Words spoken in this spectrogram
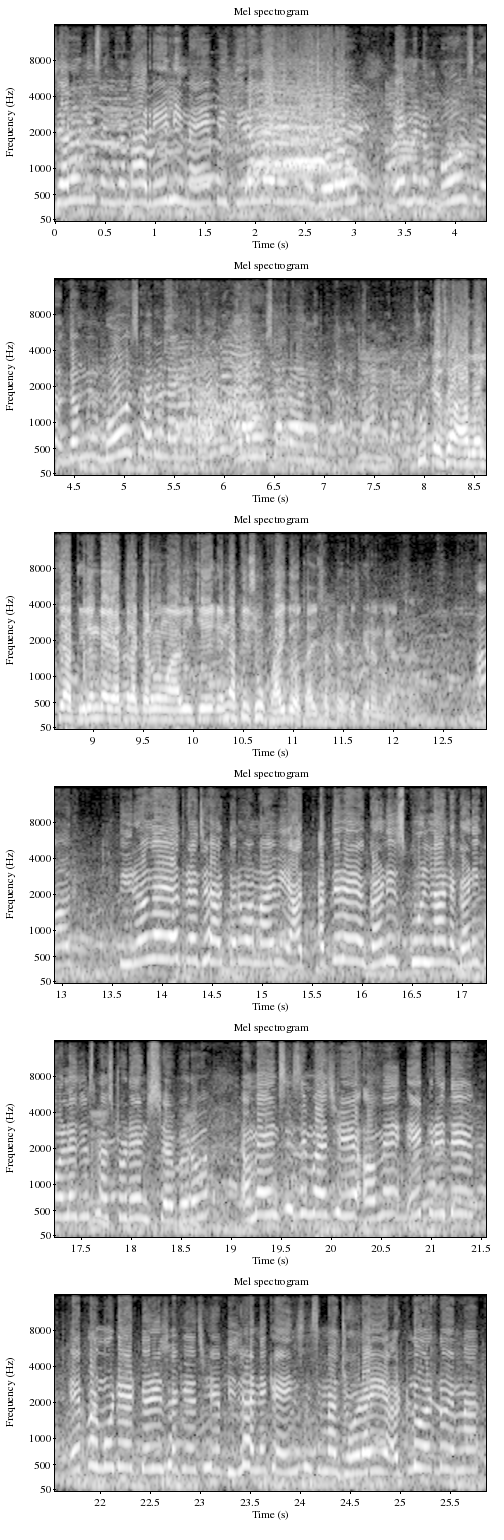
હજારોની સંખ્યામાં રેલીમાં એ પછી તિરંગા રેલીમાં જોડાવું એ મને બહુ ગમ્યું બહુ સારું લાગ્યું છે અને બહુ સારો આનંદ. શું કહેશો આ વર્ષે આ તિરંગા યાત્રા કરવામાં આવી છે એનાથી શું ફાયદો થઈ શકે છે તિરંગા યાત્રા આ તિરંગા યાત્રા જે આ કરવામાં આવી અત્યારે અહીંયા ઘણી સ્કૂલના અને ઘણી કોલેજીસના સ્ટુડન્ટ્સ છે, બરોબર? અમે એનસીસીમાં છીએ, અમે એક રીતે એ પણ મોટિવેટ કરી શકીએ છીએ, બીજાને કે એનસીસીમાં જોડાઈએ, આટલું આટલું એમાં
